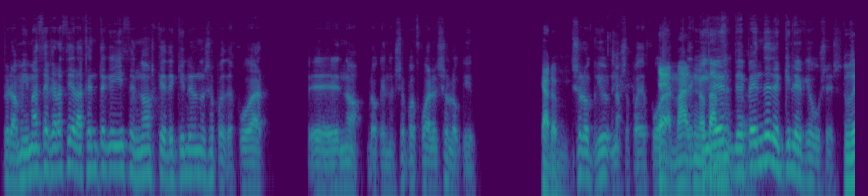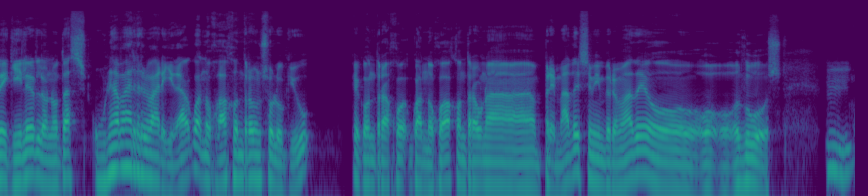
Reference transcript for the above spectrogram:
Pero a mí me hace gracia la gente que dice, no, es que de Killer no se puede jugar. Eh, no, lo que no se puede jugar es solo Q. Claro. Solo Q no se puede jugar. además, De no Killer tan- depende del Killer que uses. Tú de Killer lo notas una barbaridad cuando juegas contra un solo Q que contra, cuando juegas contra una premade, semi-premade o, o- o dúos. Mm.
